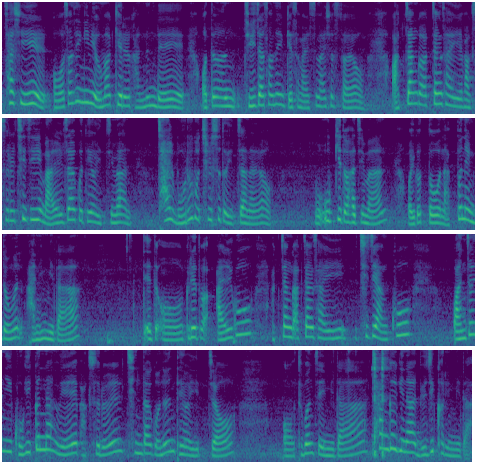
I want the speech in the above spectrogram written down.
사실 어, 선생님이 음악회를 갔는데 어떤 지휘자 선생님께서 말씀하셨어요. 악장과 악장 사이에 박수를 치지 말자고 되어 있지만 잘 모르고 칠 수도 있잖아요. 뭐 웃기도 하지만 어, 이것도 나쁜 행동은 아닙니다. 어, 그래도 알고 악장과 악장 사이 치지 않고 완전히 곡이 끝난 후에 박수를 친다고는 되어 있죠. 어, 두 번째입니다. 창극이나 뮤지컬입니다.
